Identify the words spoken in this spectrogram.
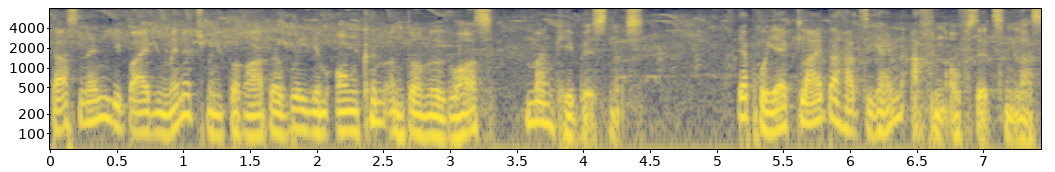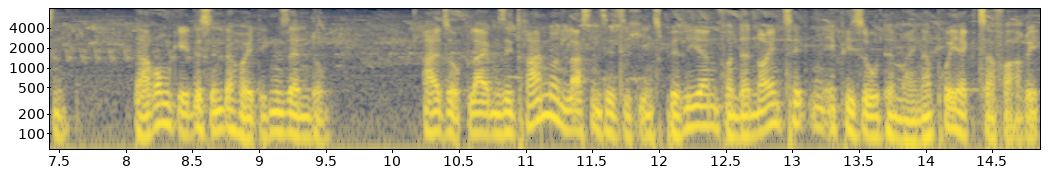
Das nennen die beiden Managementberater William Onken und Donald Ross Monkey Business. Der Projektleiter hat sich einen Affen aufsetzen lassen. Darum geht es in der heutigen Sendung. Also bleiben Sie dran und lassen Sie sich inspirieren von der 19. Episode meiner Projektsafari.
